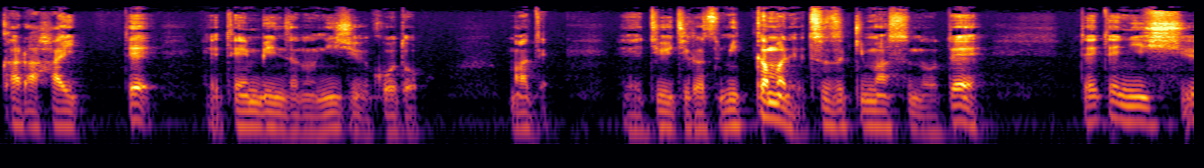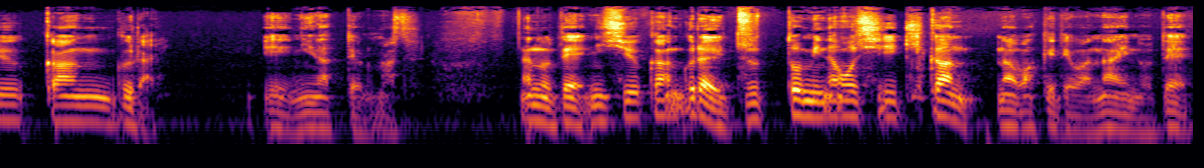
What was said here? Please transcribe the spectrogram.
から入って天秤座の25度まで11月3日まで続きますので大体2週間ぐらいになっております。なので2週間ぐらいずっと見直し期間なわけではないので、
